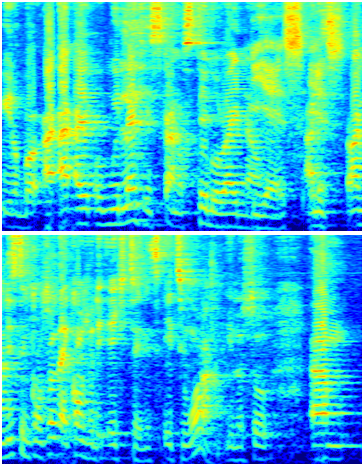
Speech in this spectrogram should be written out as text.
you know. But I, I, we learned he's kind of stable right now. Yes. And yes. it's and this thing comes that comes with the age 10. It's 81, you know. So um,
